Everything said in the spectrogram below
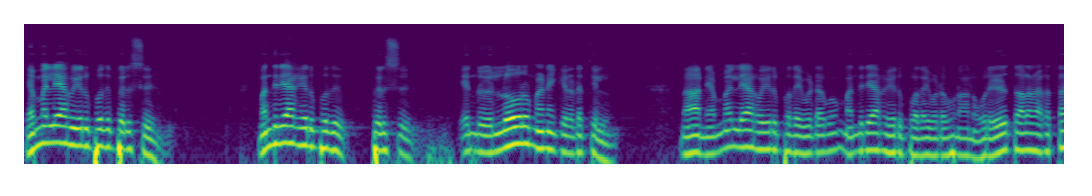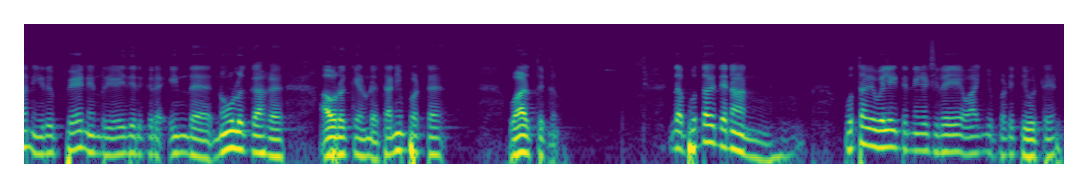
எம்எல்ஏயாக இருப்பது பெருசு மந்திரியாக இருப்பது பெருசு. என்று எல்லோரும் நினைக்கிற இடத்தில் நான் எம்எல்ஏயாக இருப்பதை விடவும் மந்திரியாக இருப்பதை விடவும் நான் ஒரு எழுத்தாளராகத்தான் இருப்பேன் என்று எழுதியிருக்கிற இந்த நூலுக்காக அவருக்கு என்னுடைய தனிப்பட்ட வாழ்த்துக்கள். இந்த புத்தகத்தை நான் புத்தக வெளியீட்டு நிகழ்ச்சியிலேயே வாங்கி படித்து விட்டேன்.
